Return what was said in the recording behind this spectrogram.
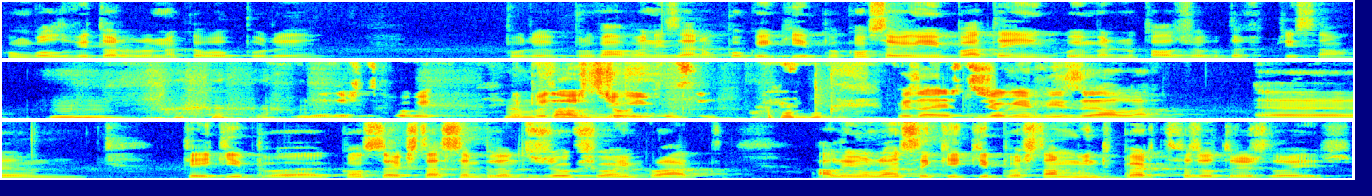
com o gol do Vitor Bruno, acabou por, por, por, galvanizar um pouco a equipa. Conseguem um empate em Coimbra no tal jogo da repetição. Uhum. Este jogo, depois, há este jogo em, depois há este jogo em Vizela uh, que a equipa consegue estar sempre dentro do jogo, chegou ao empate. Há ali um lance em que a equipa está muito perto de fazer o 3-2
